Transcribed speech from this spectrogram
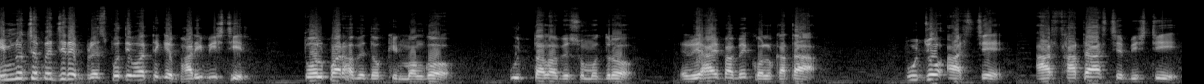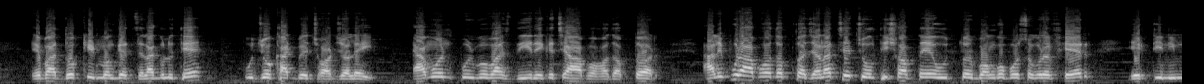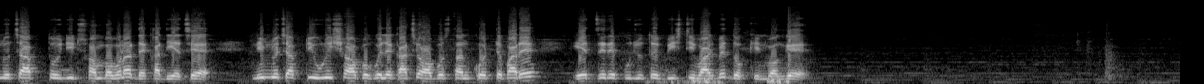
নিম্নচাপের জেরে বৃহস্পতিবার থেকে ভারী বৃষ্টির তোলপাড় হবে দক্ষিণবঙ্গ। উত্তাল হবে সমুদ্র। রেহাই পাবে কলকাতা। পুজো আসছে, আর সাথে আসছে বৃষ্টি। এবার দক্ষিণবঙ্গের জেলাগুলিতে পুজো কাটবে ঝড় জলেই এমন পূর্বাভাস দিয়ে রেখেছে আবহাওয়া দপ্তর। আলিপুর আবহাওয়া দপ্তর জানাচ্ছে, চলতি সপ্তাহে উত্তর বঙ্গোপসাগরে ফের একটি নিম্নচাপ তৈরির সম্ভাবনা দেখা দিয়েছে। নিম্নচাপটি উড়িষ্যা উপকূলের কাছে অবস্থান করতে পারে। এর জেরে পুজোতে বৃষ্টি বাড়বে দক্ষিণবঙ্গে।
